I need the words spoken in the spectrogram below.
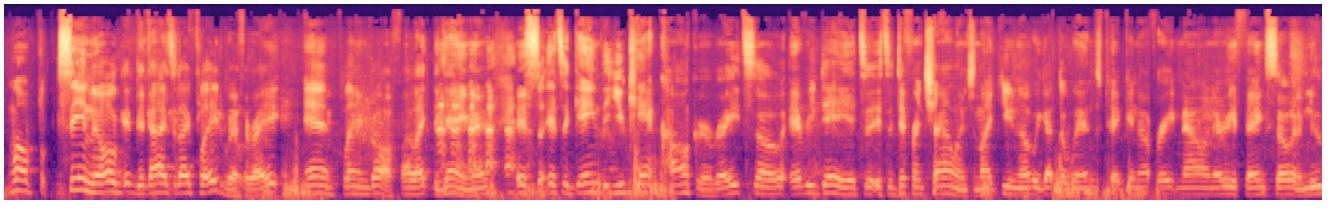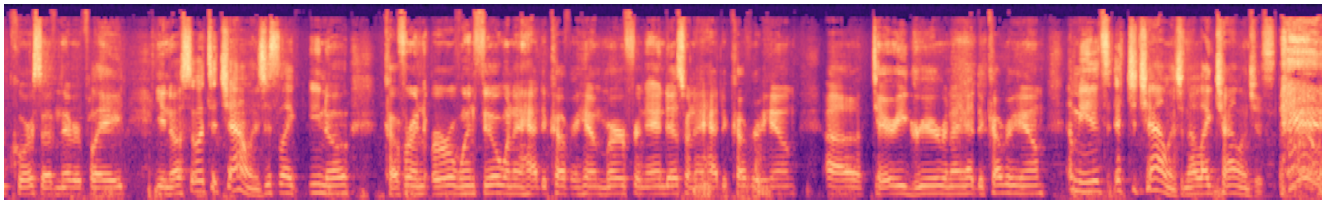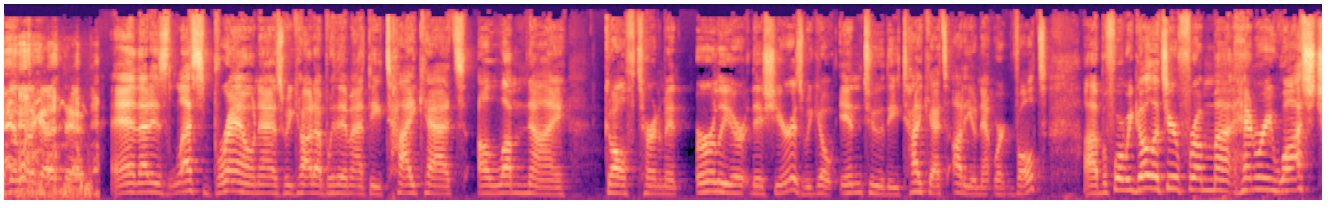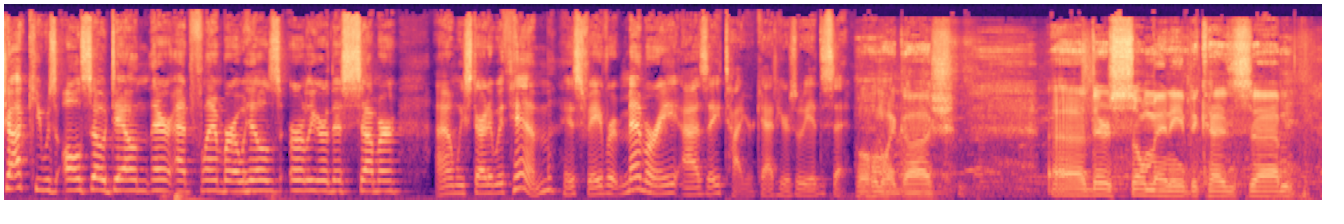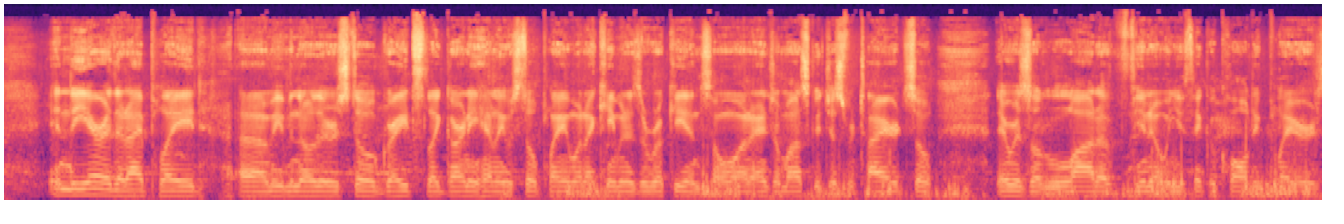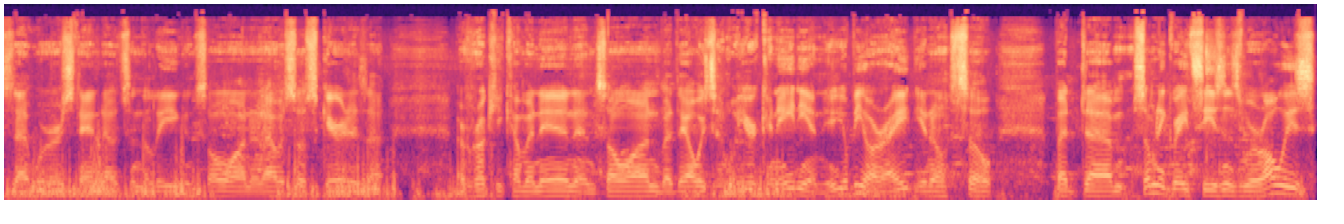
Well, seeing the old the guys that I played with, right, and playing golf. I like the game, man. it's it's a game that you can't conquer, right? So every day it's a, it's a different challenge. And like you know, we got the winds picking up right now and everything. So a new course I've never played, you know. So it's a challenge. Just like you know, covering Earl Winfield when I had to cover him, Merv Fernandez when I had to cover him, uh, Terry Greer when I had to cover him. I mean, it's it's a challenge, and I like challenges. Good luck out there. And that is Les Brown as we caught up with him at at the Ticats alumni golf tournament earlier this year as we go into the Ticats Audio Network vault. Uh, before we go, let's hear from uh, Henry Waszczuk. He was also down there at Flamborough Hills earlier this summer. And we started with him, his favorite memory as a Tiger Cat. Here's what he had to say. Oh my gosh. Uh, there's so many because um, in the era that I played, um, even though there's still greats like Garney Henley was still playing when I came in as a rookie and so on. Angelo Mosca just retired, so there was a lot of you know when you think of quality players that were standouts in the league and so on. And I was so scared as a a rookie coming in and so on, but they always said, "Well, you're Canadian, you'll be all right," you know. So but um, so many great seasons. We're always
